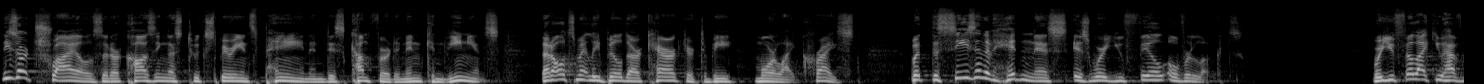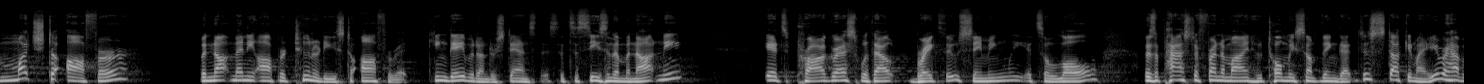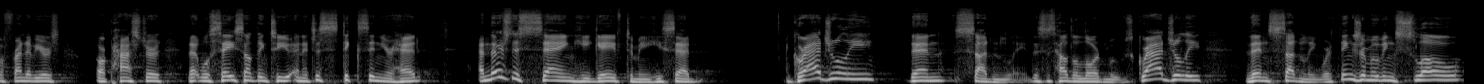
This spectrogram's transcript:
these are trials that are causing us to experience pain and discomfort and inconvenience that ultimately build our character to be more like Christ. But the season of hiddenness is where you feel overlooked, where you feel like you have much to offer, but not many opportunities to offer it. King David understands this. It's a season of monotony, it's progress without breakthrough, seemingly, it's a lull. There's a pastor friend of mine who told me something that just stuck in my head. You ever have a friend of yours or pastor that will say something to you and it just sticks in your head? And there's this saying he gave to me. He said, gradually, then suddenly. This is how the Lord moves. Gradually, then suddenly, where things are moving slow,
